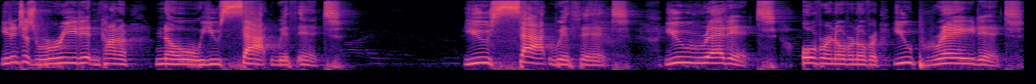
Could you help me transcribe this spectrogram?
You didn't just read it and kind of, no, you sat with it. You sat with it. You read it over and over and over. You prayed it.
